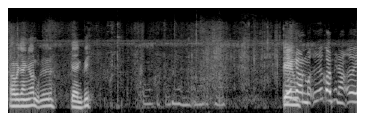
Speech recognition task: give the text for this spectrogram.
เอาไปยังย้อนอื่นแกงติแกแกงงย้อนมาอื้อก่อนพี่น้องเอ้ย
